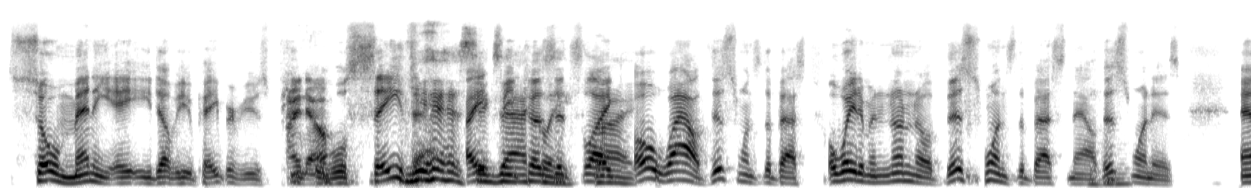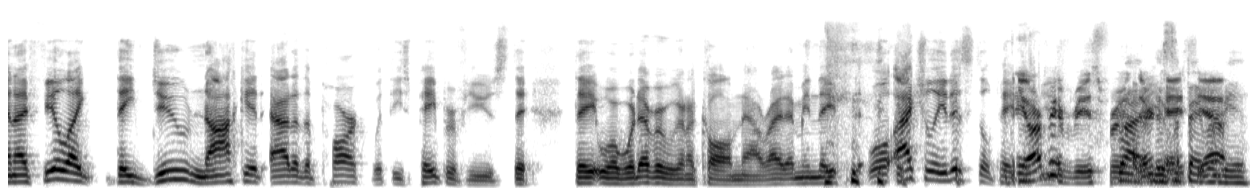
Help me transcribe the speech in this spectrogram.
so many AEW pay per views people will say that. Yes, right? exactly. Because it's like, right. oh wow, this one's the best. Oh wait a minute, no, no, no, this one's the best now. Mm-hmm. This one is, and I feel like they do knock it out of the park with these pay per views. They, they, or whatever we're gonna call them now, right? I mean, they, well, actually, it is still pay. They are pay per views for right, their case. Yeah. Okay.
